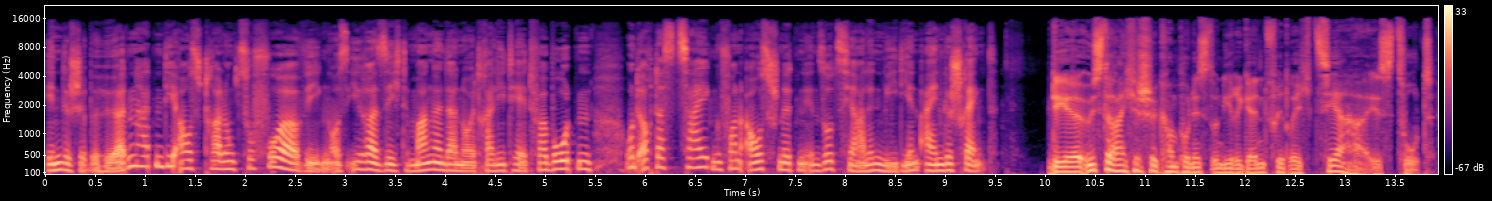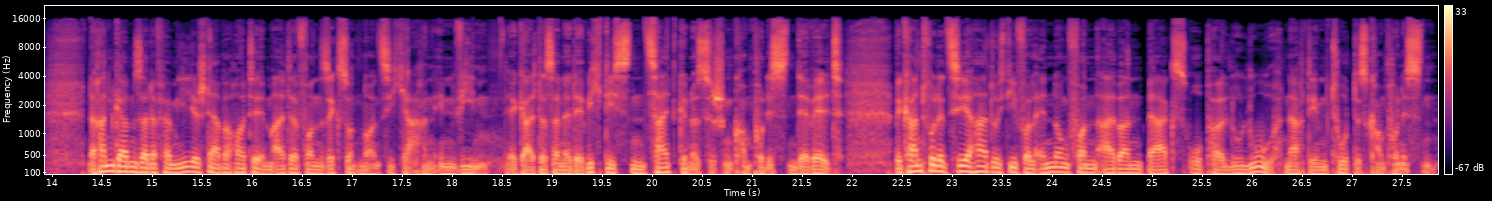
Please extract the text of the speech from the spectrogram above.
Indische Behörden hatten die Ausstrahlung zuvor wegen aus ihrer Sicht mangelnder Neutralität verboten und auch das Zeigen von Ausschnitten in sozialen Medien eingeschränkt. Der österreichische Komponist und Dirigent Friedrich Zerha ist tot. Nach Angaben seiner Familie sterbe heute im Alter von 96 Jahren in Wien. Er galt als einer der wichtigsten zeitgenössischen Komponisten der Welt. Bekannt wurde Zerha durch die Vollendung von Alban Bergs Oper Lulu nach dem Tod des Komponisten.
